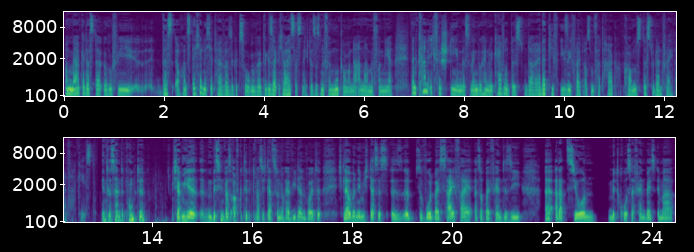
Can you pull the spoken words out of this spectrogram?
und merke, dass da irgendwie das auch ins Lächerliche teilweise gezogen wird. Wie gesagt, ich weiß es nicht, das ist eine Vermutung und eine Annahme von mir. Dann kann ich verstehen, dass wenn du Henry Cavill bist und da relativ easy vielleicht aus dem Vertrag kommst, dass du dann vielleicht einfach gehst. Interessante Punkte. Ich habe mir hier ein bisschen was aufgetippt, was ich dazu noch erwidern wollte. Ich glaube nämlich, dass es äh, sowohl bei Sci-Fi als auch bei Fantasy äh, Adaptionen mit großer Fanbase immer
